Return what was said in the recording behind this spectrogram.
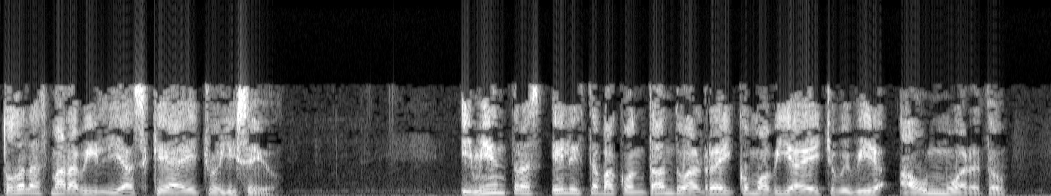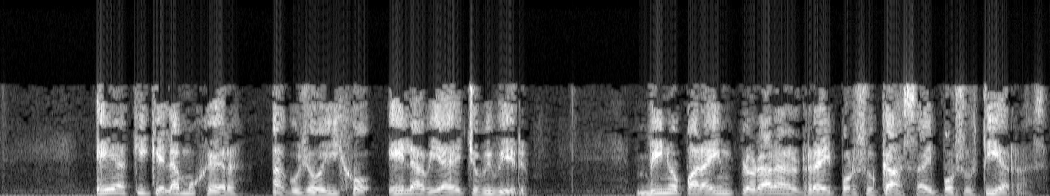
todas las maravillas que ha hecho Eliseo. Y mientras él estaba contando al rey cómo había hecho vivir a un muerto, he aquí que la mujer, a cuyo hijo él había hecho vivir, vino para implorar al rey por su casa y por sus tierras.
